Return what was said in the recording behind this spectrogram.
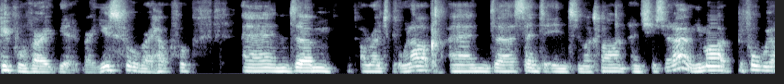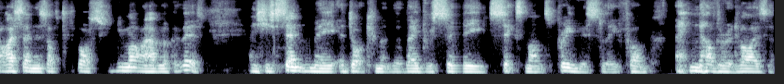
people were very, you know, very useful, very helpful. And um, I wrote it all up and uh, sent it in to my client. And she said, "Oh, you might before we, I send this off to the boss, you might have a look at this." And she sent me a document that they'd received six months previously from another advisor.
